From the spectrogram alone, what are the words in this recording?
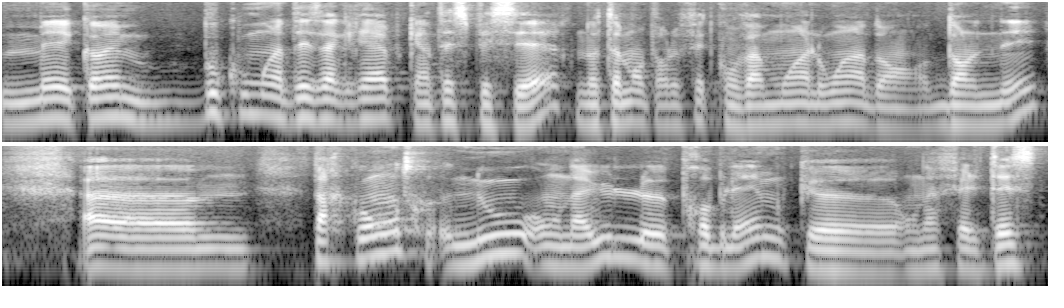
mais quand même beaucoup moins désagréable qu'un test PCR, notamment par le fait qu'on va moins loin dans, dans le nez. Par contre, nous, on a eu le problème que on a fait le test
